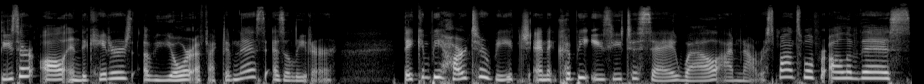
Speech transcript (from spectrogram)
These are all indicators of your effectiveness as a leader. They can be hard to reach, and it could be easy to say, well, I'm not responsible for all of this.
